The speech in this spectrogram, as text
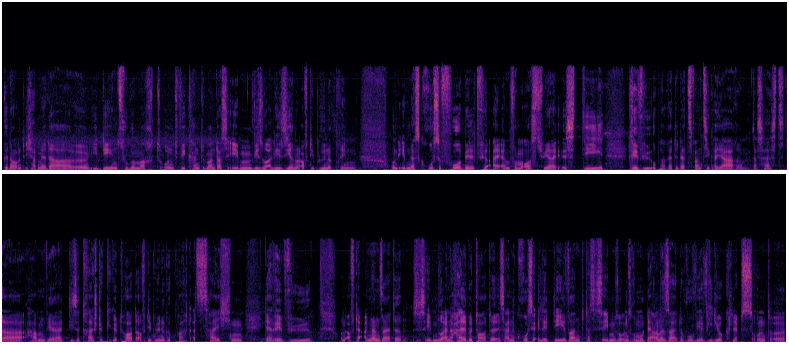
Genau, und ich habe mir da äh, Ideen zugemacht und wie könnte man das eben visualisieren und auf die Bühne bringen. Und eben das große Vorbild für I Am From Austria ist die Revue-Operette der 20er Jahre. Das heißt, da haben wir diese dreistöckige Torte auf die Bühne gebracht als Zeichen der Revue. Und auf der anderen Seite, es ist eben nur eine halbe Torte, ist eine große LED-Wand. Das ist eben so unsere moderne Seite, wo wir Videoclips und äh,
